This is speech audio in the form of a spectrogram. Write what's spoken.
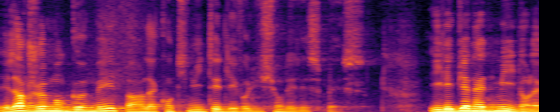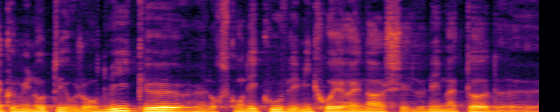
est largement gommée par la continuité de l'évolution des espèces. Il est bien admis dans la communauté aujourd'hui que lorsqu'on découvre les micro-RNA chez le nématode, euh,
